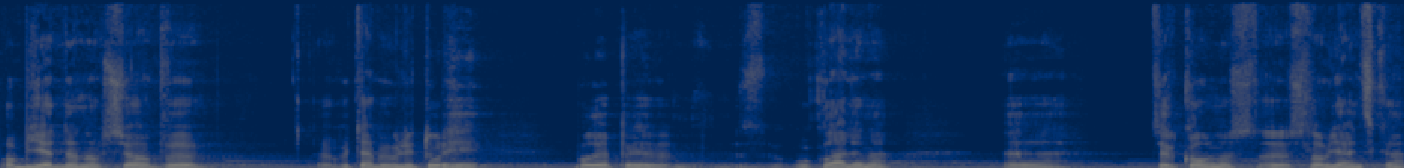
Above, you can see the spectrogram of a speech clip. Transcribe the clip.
об'єднано все в, хоча б в літургії, була укладена церковно-слов'янська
